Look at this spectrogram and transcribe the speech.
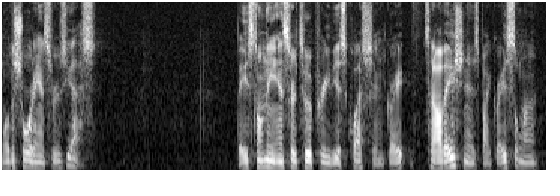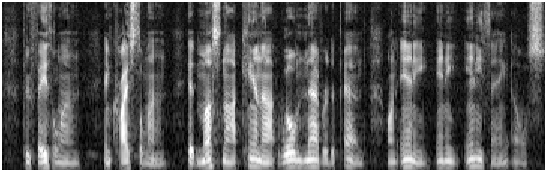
Well, the short answer is yes. Based on the answer to a previous question, great, salvation is by grace alone, through faith alone, in Christ alone. It must not, cannot, will never depend on any, any, anything else,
